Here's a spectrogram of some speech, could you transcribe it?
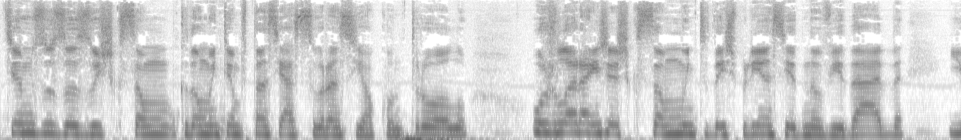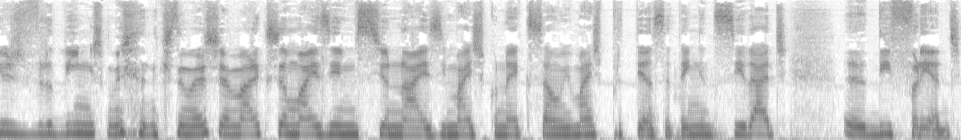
temos os azuis que, são, que dão muita importância à segurança e ao controlo os laranjas que são muito da experiência de novidade e os verdinhos, como a gente costuma chamar, que são mais emocionais e mais conexão e mais pertença, têm necessidades uh, diferentes.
